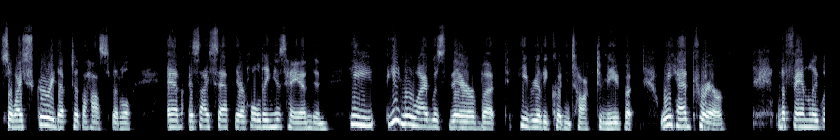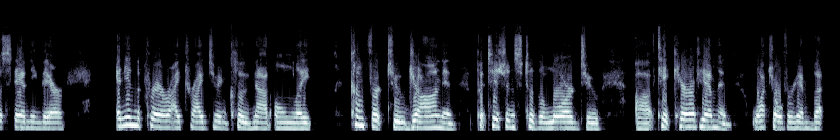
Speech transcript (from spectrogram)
So I scurried up to the hospital, and as I sat there holding his hand, and he he knew I was there, but he really couldn't talk to me. But we had prayer. The family was standing there, and in the prayer, I tried to include not only comfort to John and petitions to the Lord to uh, take care of him and watch over him, but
